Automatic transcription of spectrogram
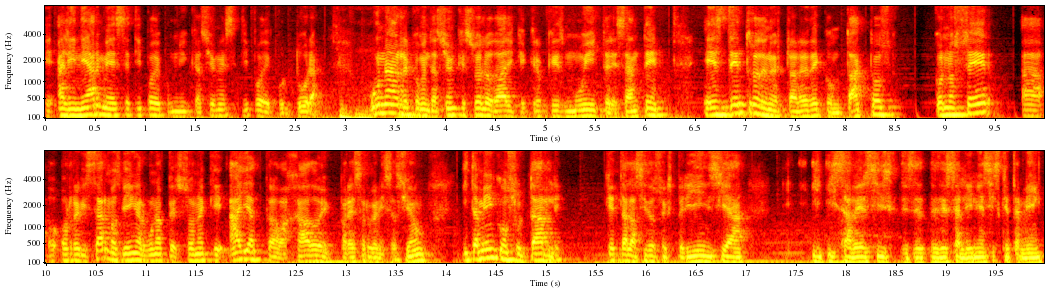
eh, alinearme a ese tipo de comunicación, a ese tipo de cultura. Una recomendación que suelo dar y que creo que es muy interesante es dentro de nuestra red de contactos conocer o, revisar más bien alguna persona que haya trabajado para esa organización y también consultarle qué tal ha sido su experiencia y, saber si desde, esa línea, si es que también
